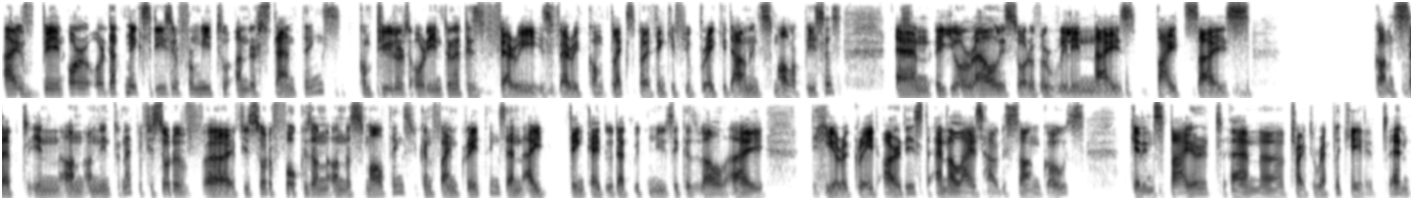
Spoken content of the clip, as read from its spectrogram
I've been, or or that makes it easier for me to understand things. Computers or the internet is very is very complex, but I think if you break it down in smaller pieces, and a URL is sort of a really nice bite size concept in on on the internet. If you sort of uh, if you sort of focus on on the small things, you can find great things. And I think I do that with music as well. I hear a great artist, analyze how the song goes, get inspired and uh, try to replicate it and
